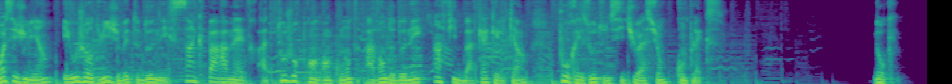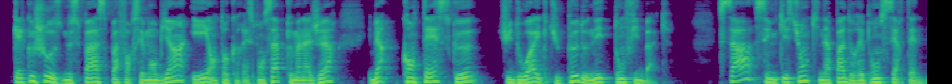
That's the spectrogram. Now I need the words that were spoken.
Moi c'est Julien et aujourd'hui je vais te donner 5 paramètres à toujours prendre en compte avant de donner un feedback à quelqu'un pour résoudre une situation complexe. Donc, quelque chose ne se passe pas forcément bien et en tant que responsable, que manager, eh bien, quand est-ce que tu dois et que tu peux donner ton feedback? Ça, c'est une question qui n'a pas de réponse certaine.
